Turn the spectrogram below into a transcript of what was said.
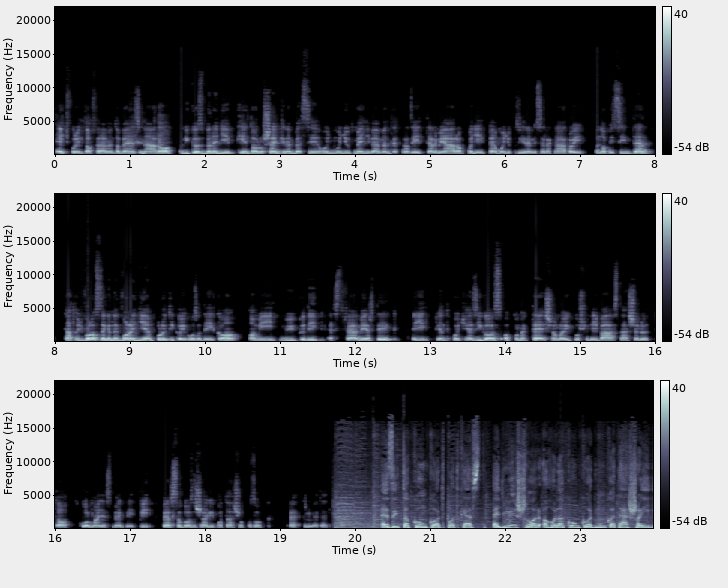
egy forinttal felment a benzinára, miközben egyébként arról senki nem beszél, hogy mondjuk mennyivel mentek fel az éttermi árak, vagy éppen mondjuk az élelmiszerek árai napi szinten. Tehát, hogy valószínűleg ennek van egy ilyen politikai hozadéka, ami működik, ezt felmérték. Egyébként, hogyha ez igaz, akkor meg teljesen logikus, hogy egy választás előtt a kormány ezt meglépi. Persze a gazdasági hatások azok elkerülhetetlenek. Ez itt a Concord Podcast, egy műsor, ahol a Concord munkatársai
